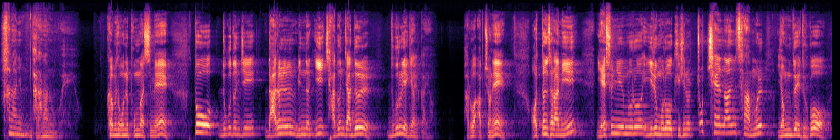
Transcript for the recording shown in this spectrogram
하나님 나라라는 거예요. 그러면서 오늘 본 말씀에 또 누구든지 나를 믿는 이 작은 자들 누구를 얘기할까요? 바로 앞전에 어떤 사람이 예수님으로 이름으로 귀신을 쫓아난 사람을 염두에 두고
